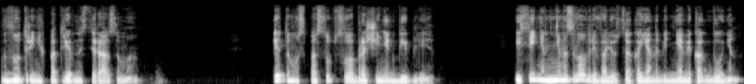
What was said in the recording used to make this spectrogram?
внутренних потребностей разума. Этому способствовало обращение к Библии. Есенин не называл революцию окаянными днями, как Бунин.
